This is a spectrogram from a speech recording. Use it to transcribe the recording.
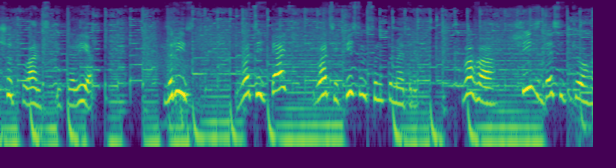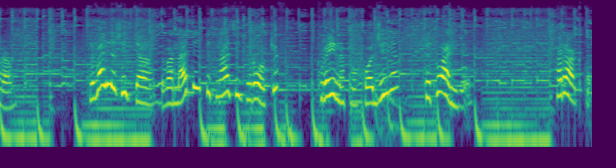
шотландський тер'єр. Зріст 25-28 см. Вага 6-10 кг. Тривалість життя 12-15 років. Країна походження Шотландія. Характер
